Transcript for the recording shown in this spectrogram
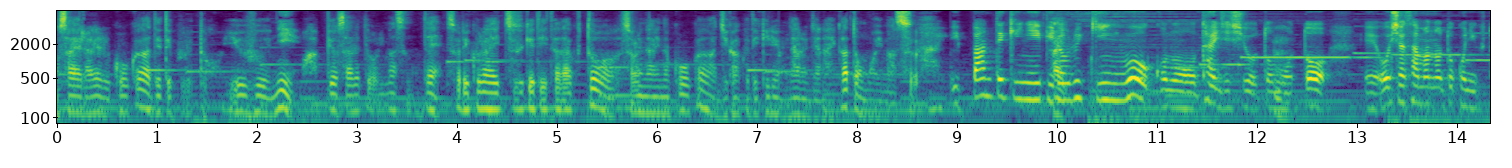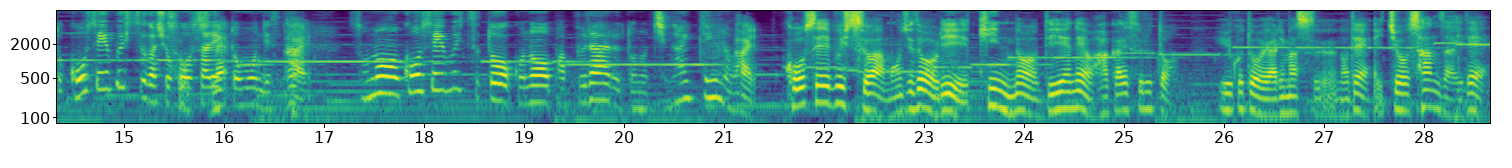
抑えられる効果が出てくるというふうに発表されておりますので、それくらい続けていただくと、それなりの効果が自覚できるようになるんじゃないかと思います。はい、一般的にピロリ菌をこの退治しようと思うと、えーお医者様のとこに行くと抗生物質が処方されると思うんですが、はい。その抗生物質とこのパプラールとの違いっていうのは、はい。抗生物質は文字通り菌の DNA を破壊するということをやりますので、一応散剤で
